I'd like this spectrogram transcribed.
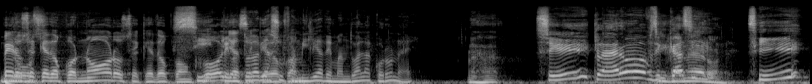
Pero nos- se quedó con oro, se quedó con Sí, joyas. pero se todavía quedó su con- familia demandó a la corona, ¿eh? Ajá. Sí, claro. Y ganaron. Sí.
